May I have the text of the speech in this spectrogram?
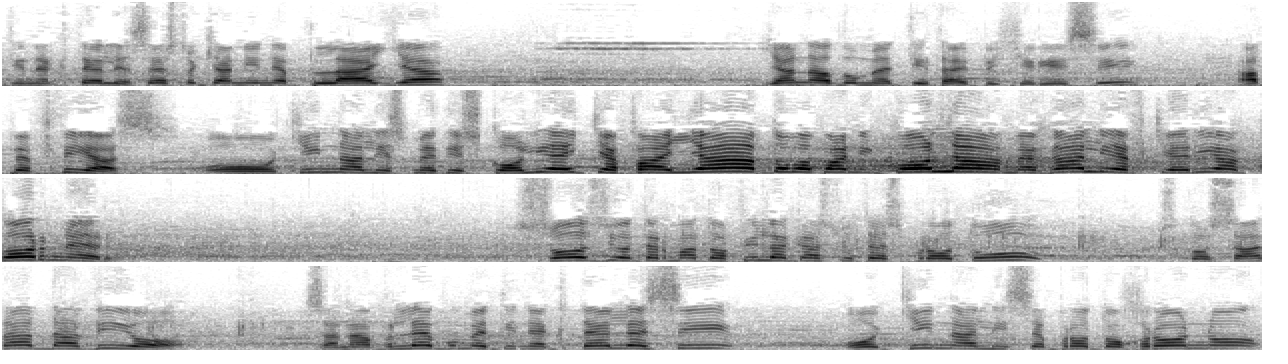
την εκτέλεση, έστω και αν είναι πλάγια. Για να δούμε τι θα επιχειρήσει. Απευθείας ο Κίναλης με δυσκολία η κεφαλιά από τον Παπα-Νικόλα. Μεγάλη ευκαιρία κόρνερ. Σώζει ο τερματοφύλακας του Θεσπρωτού στο 42. Ξαναβλέπουμε την εκτέλεση. Ο Κίναλης σε πρώτο χρόνο.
